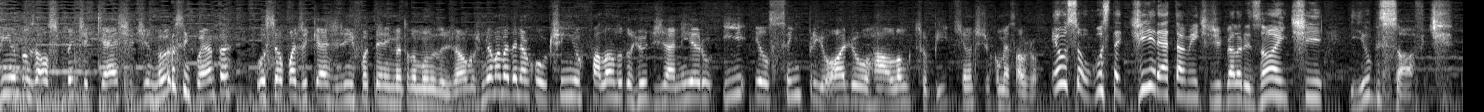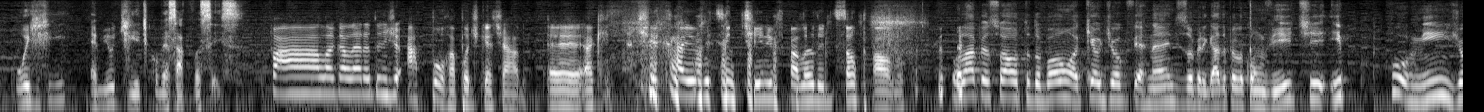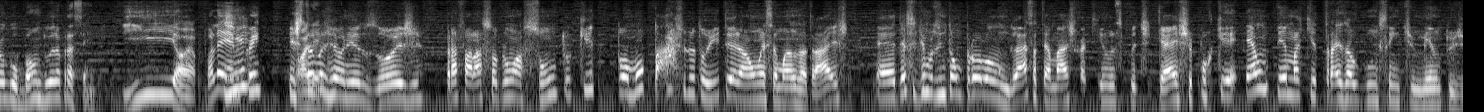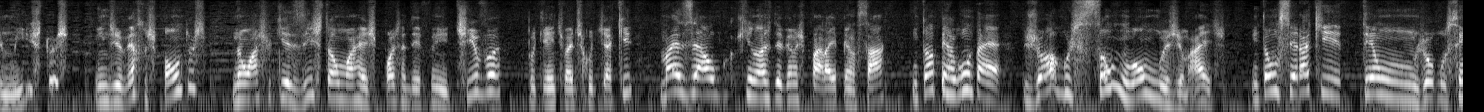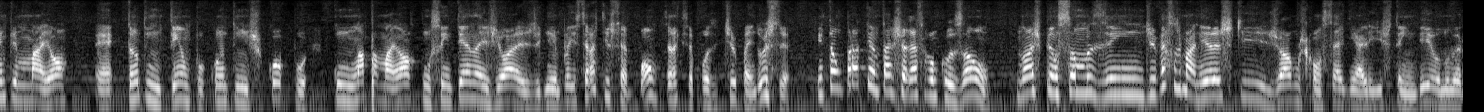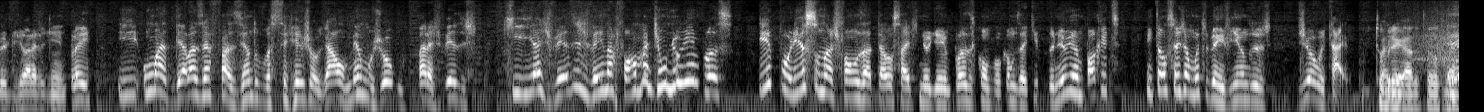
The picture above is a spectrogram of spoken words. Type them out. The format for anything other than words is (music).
bem-vindos ao Splitcast de número 50, o seu podcast de entretenimento no mundo dos jogos. Meu nome é Daniel Coutinho, falando do Rio de Janeiro, e eu sempre olho o How Long to Beat antes de começar o jogo. Eu sou o Gusta, diretamente de Belo Horizonte, e Ubisoft. Hoje é meu dia de conversar com vocês. Fala galera do Ninja. Ah, porra, podcast errado. É, aqui, (laughs) aqui é Caio Vicentini falando de São Paulo. Olá pessoal, tudo bom? Aqui é o Diogo Fernandes, obrigado pelo convite. E por mim, jogo bom dura para sempre. Ih, ó, polêmico, E hein? Estamos reunidos hoje para falar sobre um assunto que tomou parte do Twitter há umas semanas atrás. É, decidimos então prolongar essa temática aqui no Splitcast porque é um tema que traz alguns sentimentos mistos em diversos pontos. Não acho que exista uma resposta definitiva porque a gente vai discutir aqui, mas é algo que nós devemos parar e pensar. Então a pergunta é: jogos são longos demais? Então será que ter um jogo sempre maior, é, tanto em tempo quanto em escopo, com um mapa maior, com centenas de horas de gameplay, será que isso é bom? Será que isso é positivo para a indústria? Então, para tentar chegar a essa conclusão, nós pensamos em diversas maneiras que jogos conseguem ali estender o número de horas de gameplay, e uma delas é fazendo você rejogar o mesmo jogo várias vezes, que às vezes vem na forma de um New Game Plus. E por isso nós fomos até o site New Game Plus e convocamos a equipe do New Game Pocket. Então sejam muito bem-vindos, Diogo e Caio. Muito obrigado pelo convite.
